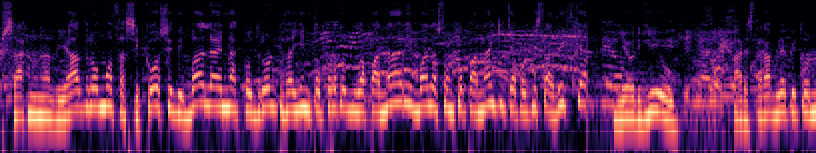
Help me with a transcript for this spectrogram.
Ψάχνει ένα διάδρομο, θα σηκώσει την μπάλα. Ένα κοντρόλ που θα γίνει το πρώτο του δαπανάρι. Μπάλα στον Κοπανάκη και από εκεί στα δίχτυα. Γεωργίου αριστερά βλέπει τον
